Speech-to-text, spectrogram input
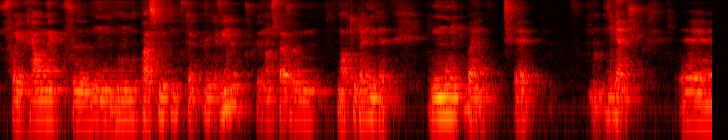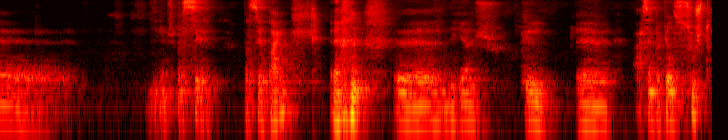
foi realmente um, um, passo muito importante na minha vida, porque eu não estava na altura ainda muito bem digamos, uh, digamos para ser, para ser pai, uh, digamos que há sempre aquele susto,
